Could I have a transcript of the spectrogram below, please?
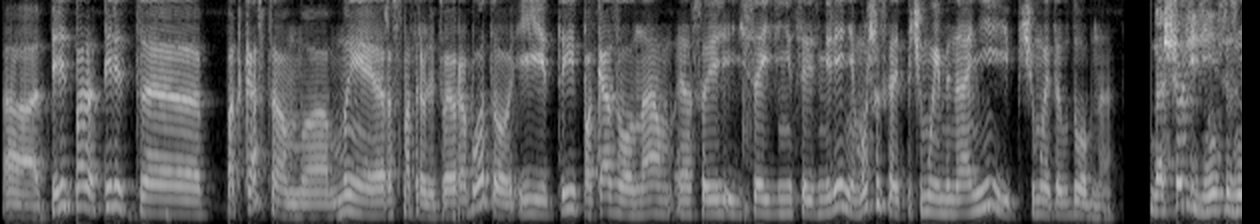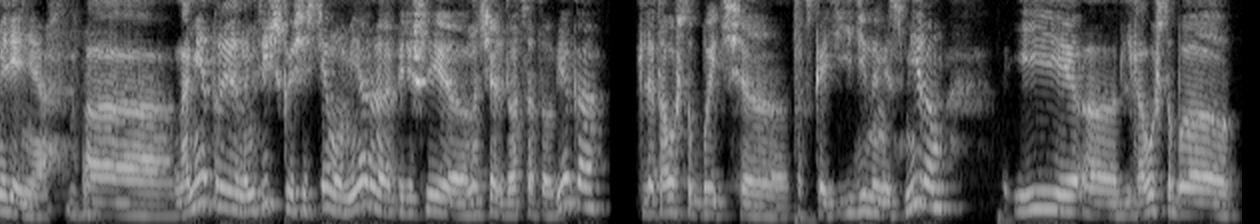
А, перед, перед э, подкастом э, мы рассматривали твою работу, и ты показывал нам э, свои, свои единицы измерения. Можешь рассказать, почему именно они и почему это удобно? Насчет единиц измерения. Угу. На метры, на метрическую систему мер перешли в начале 20 века для того, чтобы быть, так сказать, едиными с миром и для того, чтобы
